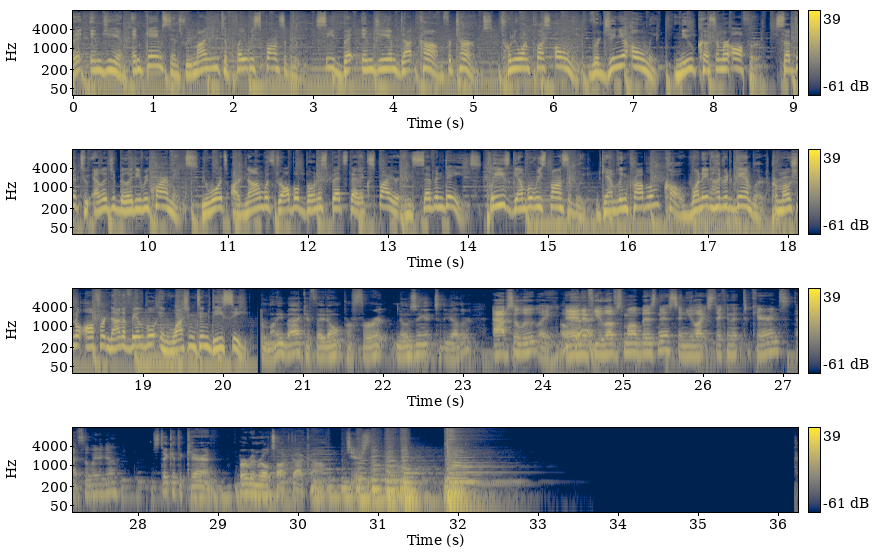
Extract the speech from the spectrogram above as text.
BetMGM and GameSense remind you to play responsibly. See BetMGM.com for terms. 21 plus only, Virginia only. New customer offer. Subject to eligibility requirements. Rewards are non withdrawable bonus bets that expire in seven days. Please gamble responsibly. Gambling problem? Call 1 800 Gambler. Promotional offer not available in Washington, D.C. money back if they don't prefer it nosing it to the other. Absolutely. And if you love small business and you like sticking it to Karen's, that's the way to go. Stick it to Karen. bourbonrealtalk.com. Cheers.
